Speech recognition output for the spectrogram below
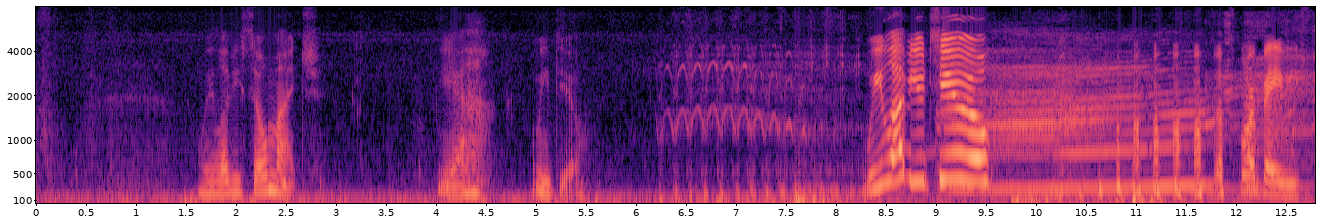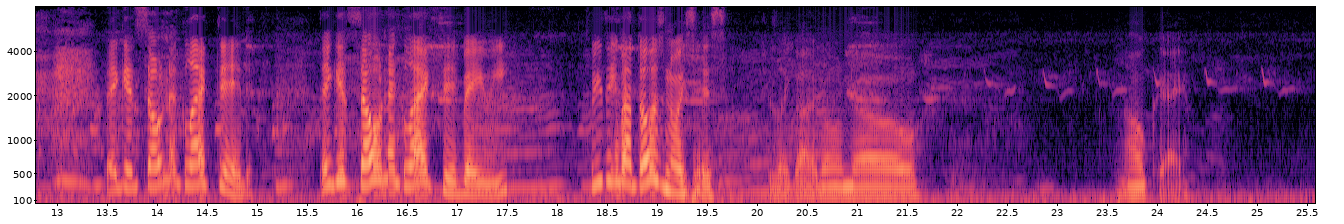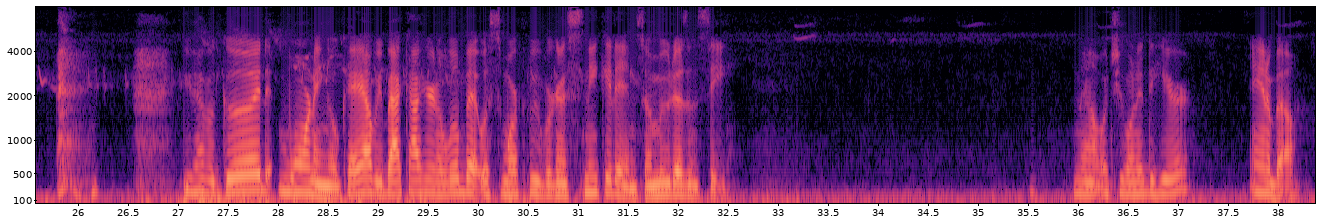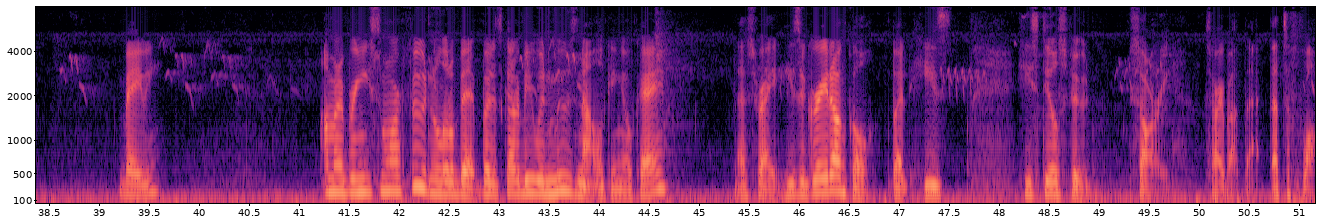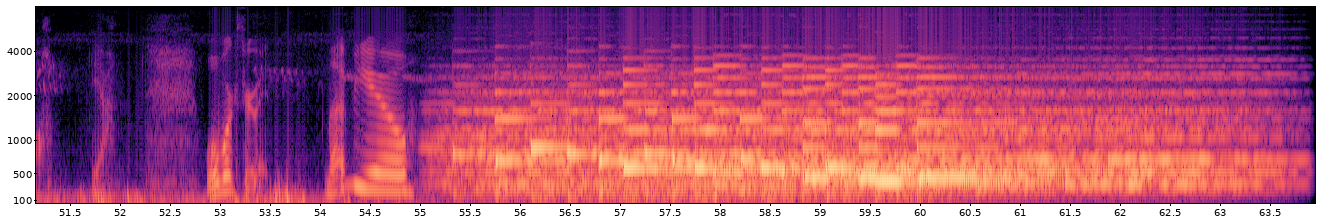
We love you so much. Yeah, we do. We love you too. Those poor babies. They get so neglected. They get so neglected, baby. What do you think about those noises? She's like, I don't know. Okay. You have a good morning, okay? I'll be back out here in a little bit with some more food. We're going to sneak it in so Moo doesn't see. Now, what you wanted to hear? Annebelle, baby. I'm going to bring you some more food in a little bit, but it's got to be when Moo's not looking, okay? That's right. He's a great uncle, but he's he steals food. Sorry. Sorry about that. That's a flaw. Yeah. we'll work through it. Love you.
